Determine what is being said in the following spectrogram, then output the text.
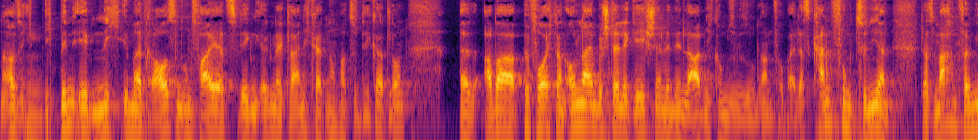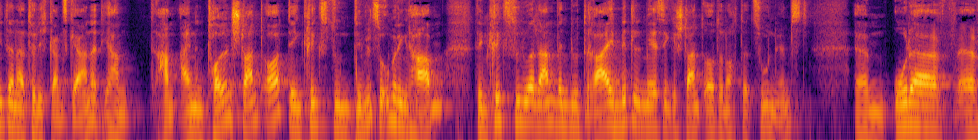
Also ich, mhm. ich bin eben nicht immer draußen und fahre jetzt wegen irgendeiner Kleinigkeit nochmal zu Decathlon, aber bevor ich dann online bestelle, gehe ich schnell in den Laden, ich komme sowieso dran vorbei. Das kann funktionieren. Das machen Vermieter natürlich ganz gerne. Die haben, haben einen tollen Standort, den kriegst du, den willst du unbedingt haben. Den kriegst du nur dann, wenn du drei mittelmäßige Standorte noch dazu nimmst. Ähm, oder äh,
